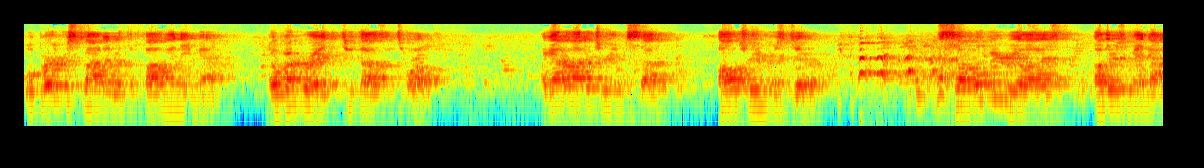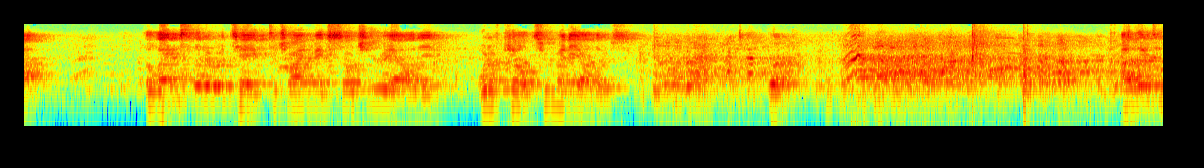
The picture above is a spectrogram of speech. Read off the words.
Well, Burke responded with the following email, November 8th, 2012. I got a lot of dreams, Seth. All dreamers do. Some will be realized, others may not. The lengths that it would take to try and make Sochi reality would have killed too many others. Burke. I'd like to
